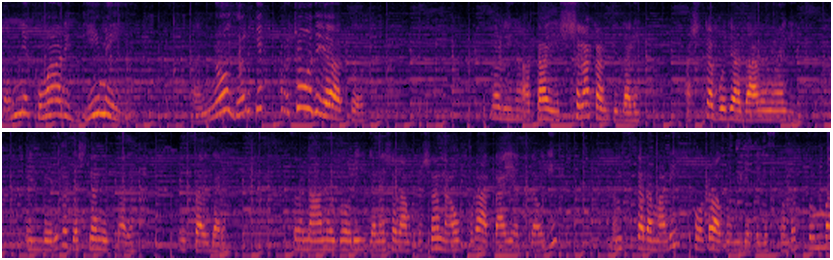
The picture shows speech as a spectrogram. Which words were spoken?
ಕನ್ಯಾಕುಮಾರಿ ಧೀಮೈ. ಅನ್ನೋ ದುರ್ಗೆ ಪ್ರಚೋದಯಾತ್. ನೋಡಿ, ಆ ತಾಯಿ ಎಷ್ಟು ಚೆನ್ನಾಗಿ ಕಾಣ್ತಿದ್ದಾಳೆ ಅಷ್ಟಭುಜ ಧಾರಣೆಯಾಗಿ ಎಲ್ಲರಿಗೂ ದರ್ಶನ ನೀಡ್ತಾರೆ, ನೀಡ್ತಾ ಇದ್ದಾರೆ. ಸೊ ನಾನು ಗೌರಿ, ಗಣೇಶ, ರಾಮಕೃಷ್ಣ, ನಾವು ಕೂಡ ಆ ತಾಯಿ ಹತ್ರ ಹೋಗಿ ನಮಸ್ಕಾರ ಮಾಡಿ ಫೋಟೋ ಹಾಗೂ ವಿಡಿಯೋ ತೆಗೆಸ್ಕೊಂಡು ತುಂಬಾ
